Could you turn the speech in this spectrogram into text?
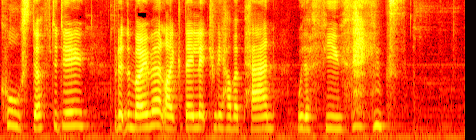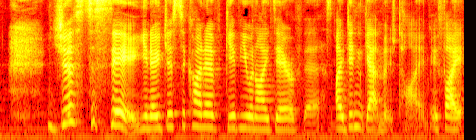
cool stuff to do. But at the moment, like they literally have a pen with a few things just to see, you know, just to kind of give you an idea of this. I didn't get much time. If I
